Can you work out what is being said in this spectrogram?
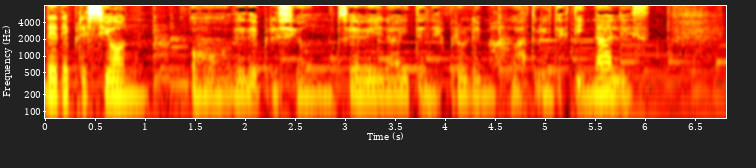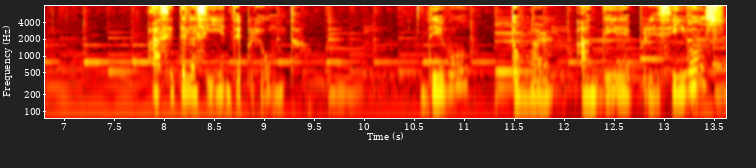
de depresión, o de depresión severa y tenés problemas gastrointestinales, hacete la siguiente pregunta. ¿Debo tomar antidepresivos,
